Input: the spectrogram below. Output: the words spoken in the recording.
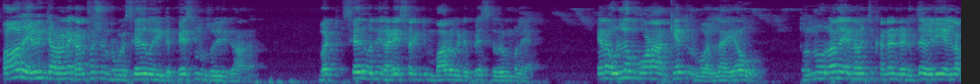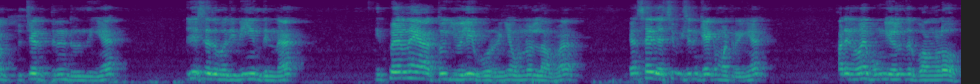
பார் எவிக்ட் ஆனே கன்ஃபெஷன் ரூமில் சேதுபதிக்கிட்ட பேசணும்னு சொல்லியிருக்காங்க. பட் சேதுபதி கடைசி வரைக்கும் பாரு பேச விரும்பலையா? ஏன்னா உள்ளே போனால் கேட்டிருப்போம்ல யோ தொண்ணூறு நாள் என்னை வச்சு கண்டென்ட் எடுத்து வெளியே எல்லாம் பிச்சை எடுத்து தின்னுட்டு இருந்தீங்க. விஜய் சேதுபதி நீயும் தின்ன. இப்போ என்ன யார் தூக்கி வெளியே போடுறீங்க? ஒன்றும் இல்லாமல் என் சைடு எக்ஸிபிஷன் கேட்க மாட்டீங்க. அப்படின்ற மாதிரி பொங்கி எழுந்திருப்பாங்களோ?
